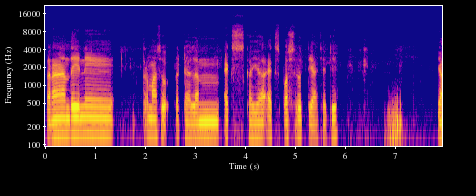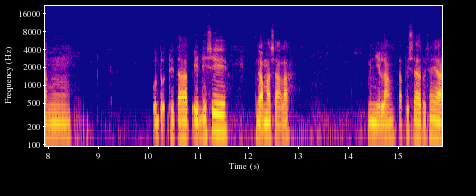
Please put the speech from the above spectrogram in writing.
Karena nanti ini termasuk ke dalam X gaya X post root ya. Jadi yang untuk di tahap ini sih nggak masalah menyilang tapi seharusnya ya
